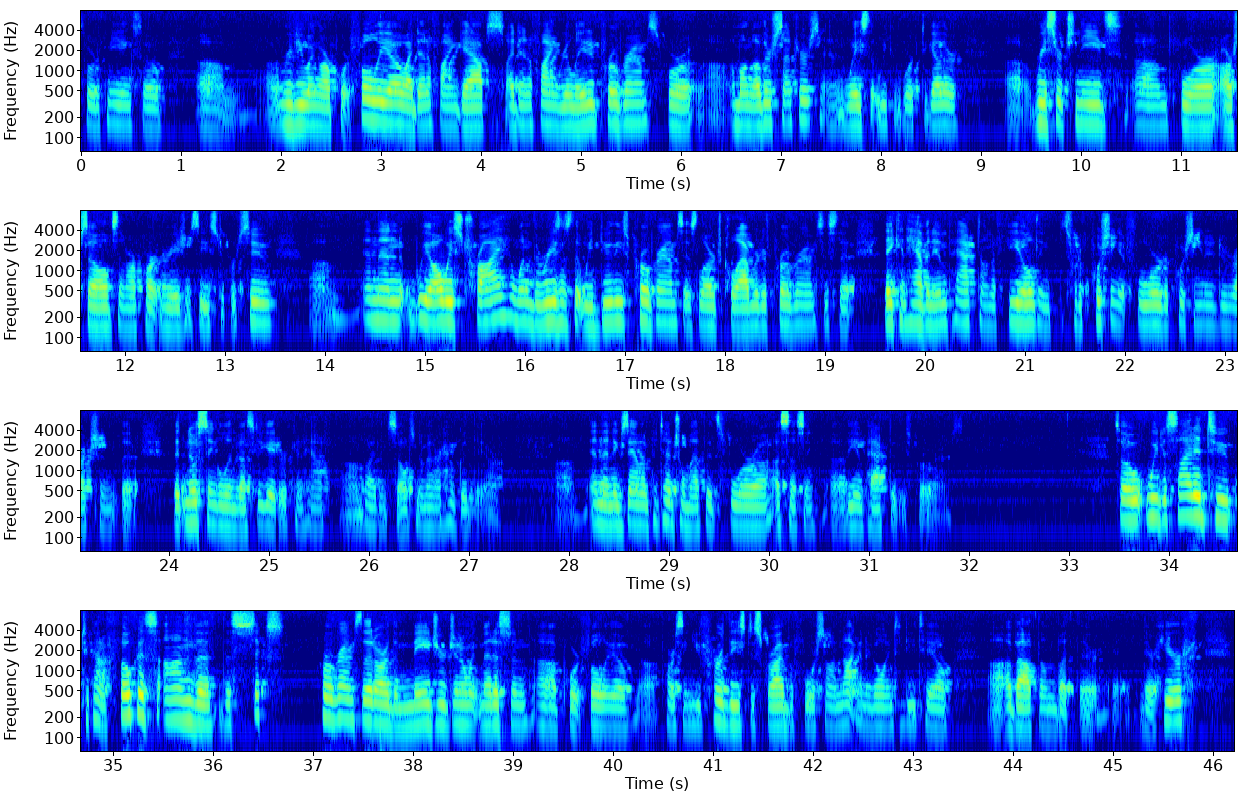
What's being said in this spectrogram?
sort of meeting. So um, reviewing our portfolio, identifying gaps, identifying related programs for, uh, among other centers and ways that we could work together, uh, research needs um, for ourselves and our partner agencies to pursue. Um, and then we always try, and one of the reasons that we do these programs as large collaborative programs is that they can have an impact on a field and sort of pushing it forward or pushing it in a direction that, that no single investigator can have um, by themselves, no matter how good they are. Um, and then examine potential methods for uh, assessing uh, the impact of these programs. So we decided to, to kind of focus on the, the six programs that are the major genomic medicine uh, portfolio uh, parsing. You've heard these described before, so I'm not going to go into detail uh, about them, but they're, they're here.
